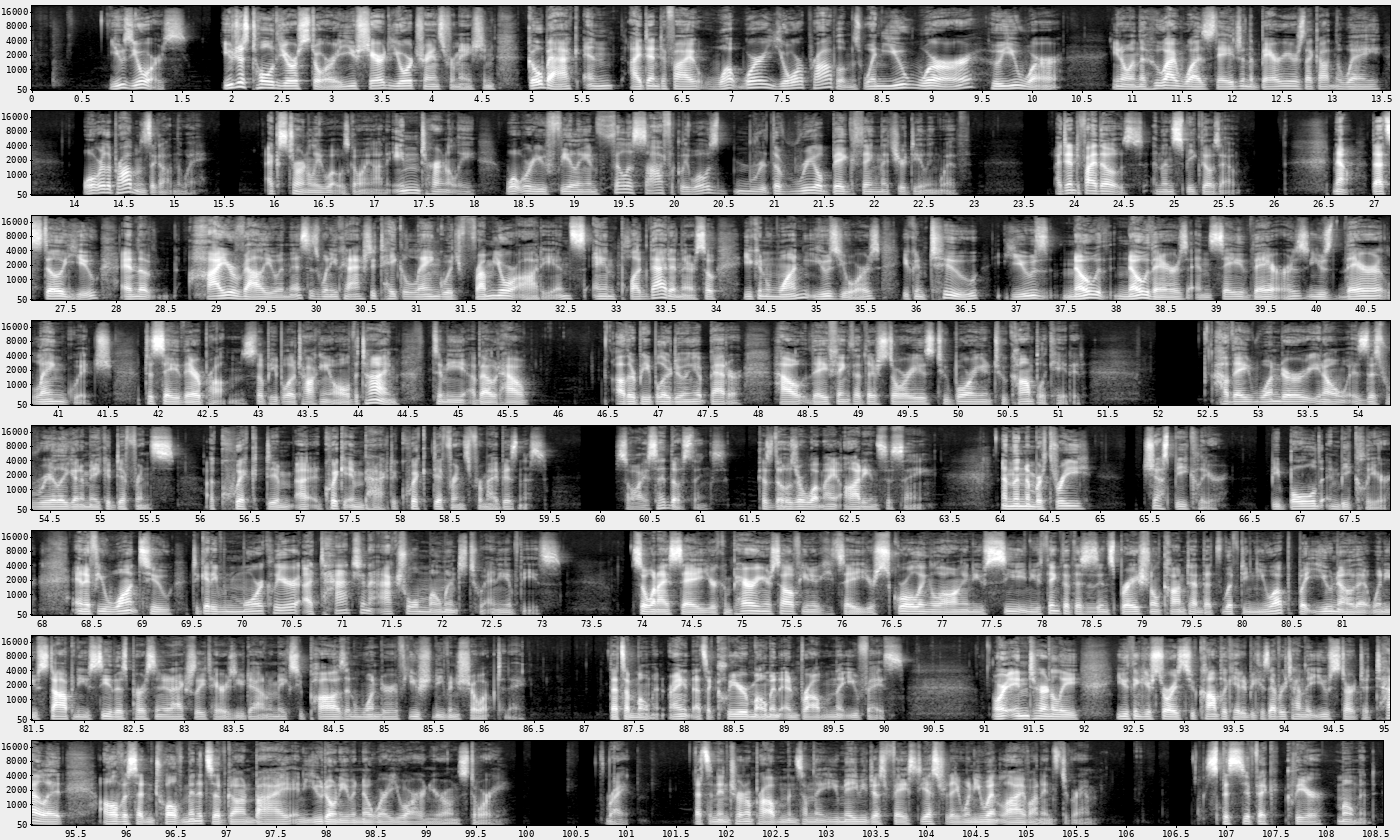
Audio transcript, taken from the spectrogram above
use yours. You just told your story, you shared your transformation. Go back and identify what were your problems when you were who you were, you know, in the who I was stage and the barriers that got in the way. What were the problems that got in the way? Externally, what was going on? Internally, what were you feeling? And philosophically, what was the real big thing that you're dealing with? Identify those and then speak those out. Now, that's still you. And the higher value in this is when you can actually take language from your audience and plug that in there. So you can one, use yours. You can two, use know know theirs and say theirs. Use their language to say their problems. So people are talking all the time to me about how other people are doing it better, how they think that their story is too boring and too complicated how they wonder, you know, is this really going to make a difference? A quick dim, a quick impact, a quick difference for my business. So I said those things because those are what my audience is saying. And then number 3, just be clear. Be bold and be clear. And if you want to to get even more clear, attach an actual moment to any of these. So when I say you're comparing yourself, you know, you say you're scrolling along and you see and you think that this is inspirational content that's lifting you up, but you know that when you stop and you see this person, it actually tears you down and makes you pause and wonder if you should even show up today. That's a moment, right? That's a clear moment and problem that you face. Or internally, you think your story is too complicated because every time that you start to tell it, all of a sudden 12 minutes have gone by and you don't even know where you are in your own story. Right. That's an internal problem and something you maybe just faced yesterday when you went live on Instagram. Specific, clear moment.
